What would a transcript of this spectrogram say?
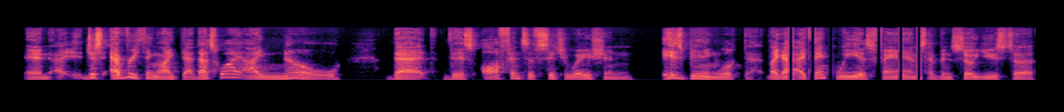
and uh, just everything like that. That's why i know that this offensive situation is being looked at. Like i, I think we as fans have been so used to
